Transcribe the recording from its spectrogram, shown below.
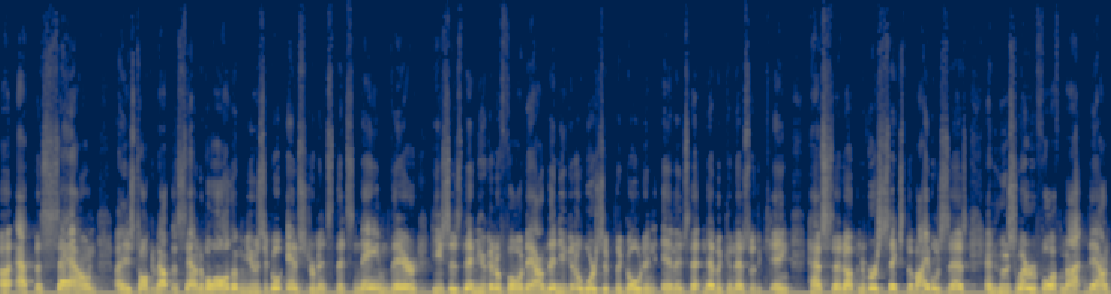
uh, at the sound, uh, he's talking about the sound of all the musical instruments that's named there. He says, Then you're going to fall down. Then you're going to worship the golden image that Nebuchadnezzar the king has set up. And in verse 6, the Bible says, And whosoever falleth not down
